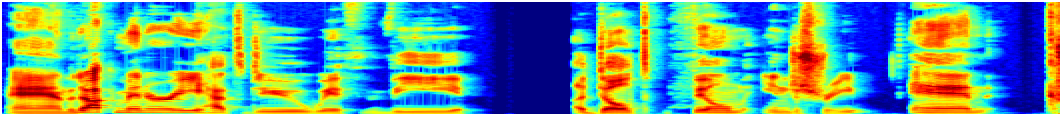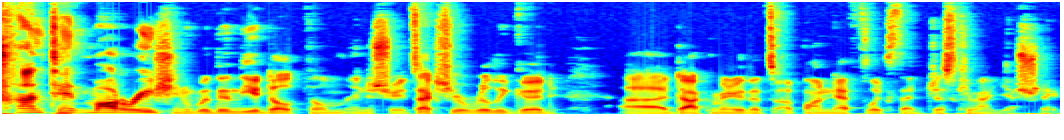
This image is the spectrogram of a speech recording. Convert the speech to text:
And the documentary had to do with the adult film industry and content moderation within the adult film industry. It's actually a really good uh, documentary that's up on Netflix that just came out yesterday.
